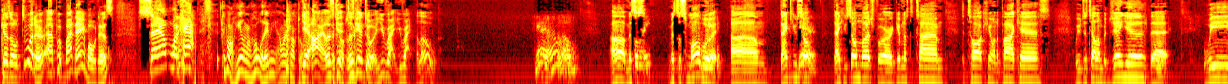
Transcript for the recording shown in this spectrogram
because on Twitter I put my name on this. Sam, what happened? Come on, he on hold, ain't he? I want to talk to him. Yeah, all right. Let's, Let's get let's get into it. You right. You right. Hello. Yeah, hello. Uh, Mr. Sorry. Mr. Smallwood. Um, thank you so Yeah. thank you so much for giving us the time to talk here on the podcast. We were just telling Virginia that we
